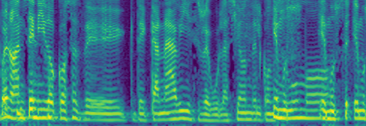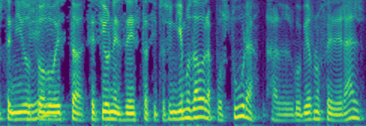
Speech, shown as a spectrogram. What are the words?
bueno, han tenido cosas de, de, cannabis, regulación del consumo. Hemos, hemos, tenido todas estas sesiones de esta situación y hemos dado la postura al gobierno federal,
